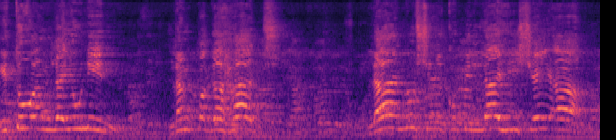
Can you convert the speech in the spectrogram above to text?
ito ang layunin ng pag-hajj. La nushriku billahi shay'a.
